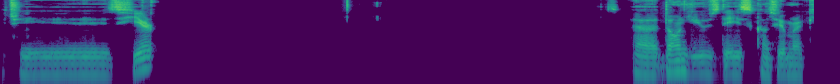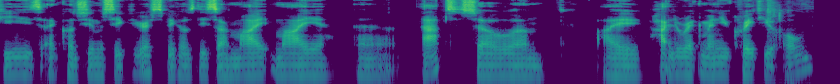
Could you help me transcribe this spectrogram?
which is here. Uh, don't use these consumer keys and consumer secrets because these are my my uh, apps. So um, I highly recommend you create your own.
